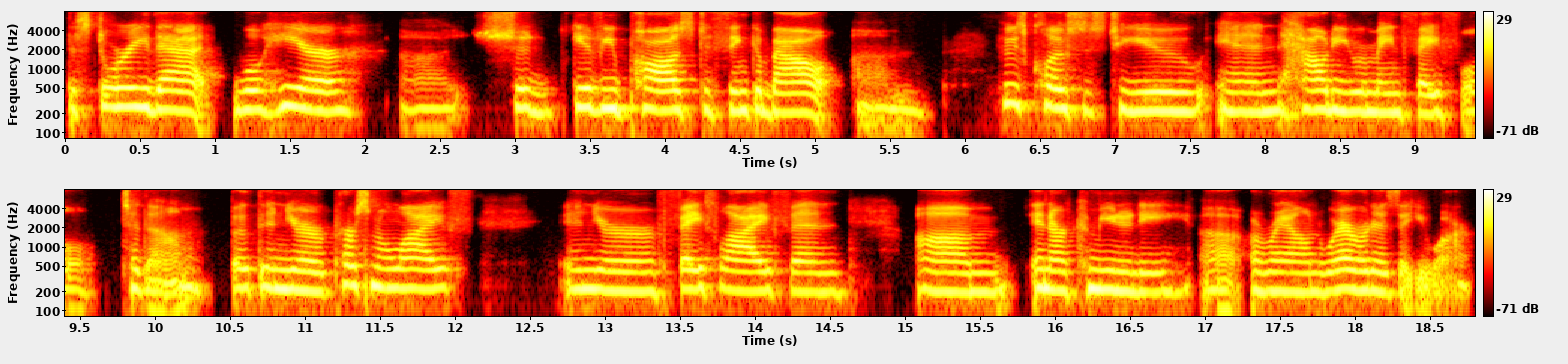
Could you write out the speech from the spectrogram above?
The story that we'll hear uh, should give you pause to think about um, who's closest to you and how do you remain faithful to them, both in your personal life, in your faith life, and um, in our community uh, around wherever it is that you are.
